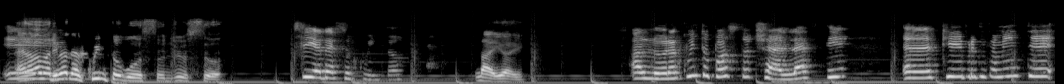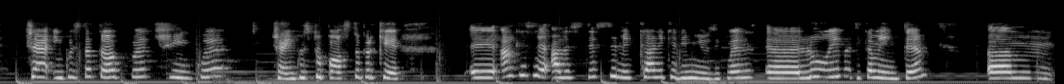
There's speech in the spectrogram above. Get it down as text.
e... eravamo arrivati al quinto posto giusto? sì adesso il quinto. Vai vai. Allora al quinto posto c'è Lefty eh, che praticamente c'è in questa top 5 cioè in questo posto perché eh, anche se ha le stesse meccaniche di Music Man, eh, lui praticamente um,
